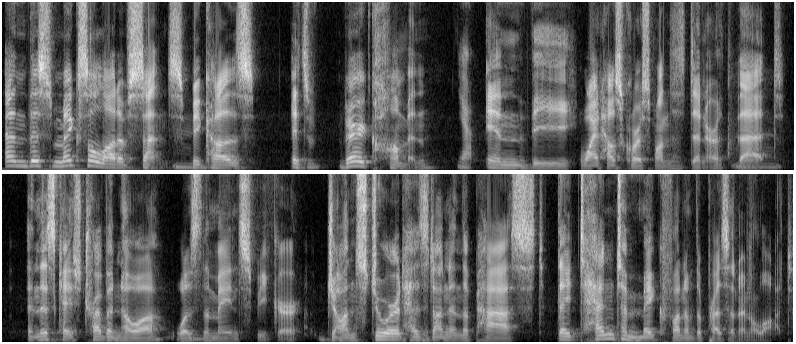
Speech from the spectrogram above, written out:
And this makes a lot of sense because it's very common Yeah. in the White House Correspondents' Dinner that, in this case, Trevor Noah was the main speaker. Jon Stewart has done in the past. They tend to make fun of the president a lot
